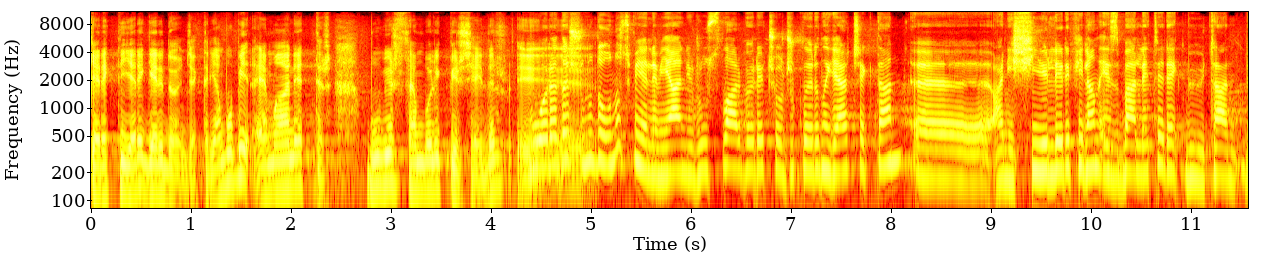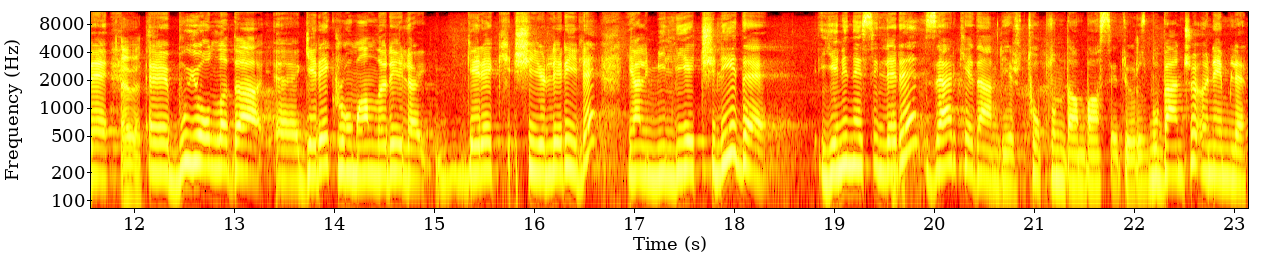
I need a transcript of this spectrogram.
gerektiği yere geri dönecektir. Yani bu bir emanettir. Bu bir sembolik bir şeydir. E, Bu arada şunu da unutmayalım yani Ruslar böyle çocuklarını gerçekten e, hani şiirleri filan ezberleterek büyüten ve Evet. e, bu yolla da e, gerek romanlarıyla gerek şiirleriyle yani milliyetçiliği de yeni nesillere zerk eden bir toplumdan bahsediyoruz. Bu bence önemli.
